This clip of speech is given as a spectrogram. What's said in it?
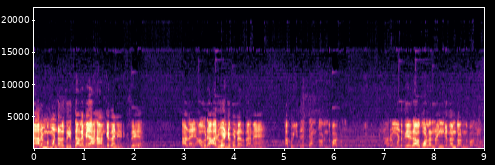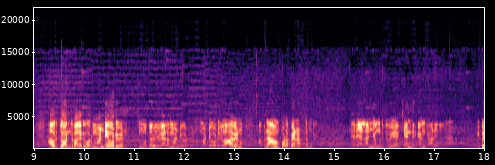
நரம்பு மண்டலத்துக்கு தலைமையாக அங்கே தானே இருக்குது? ஆனால் அவர் அறுவை பண்ணார் தானே? அப்போ இதைத்தான் திறந்து பார்க்கணும். நரம்பு மண்டலத்துக்கு ஏதாவது கொள்ளனா இங்கே தான் திறந்து பார்க்கணும். அவர் திறந்து பார்க்கறதுக்கு ஒரு மண்டையோடு வேணும். முதல் வேலை மண்டையோடு வேணும் மண்டையோடுகளாக வேணும். அப்போ தான் அவன் பொழப்பே நடத்த முடியும். நிறையா லஞ்சம் கொடுத்து சேர்ந்துருக்காங்க காலேஜில். இப்போ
